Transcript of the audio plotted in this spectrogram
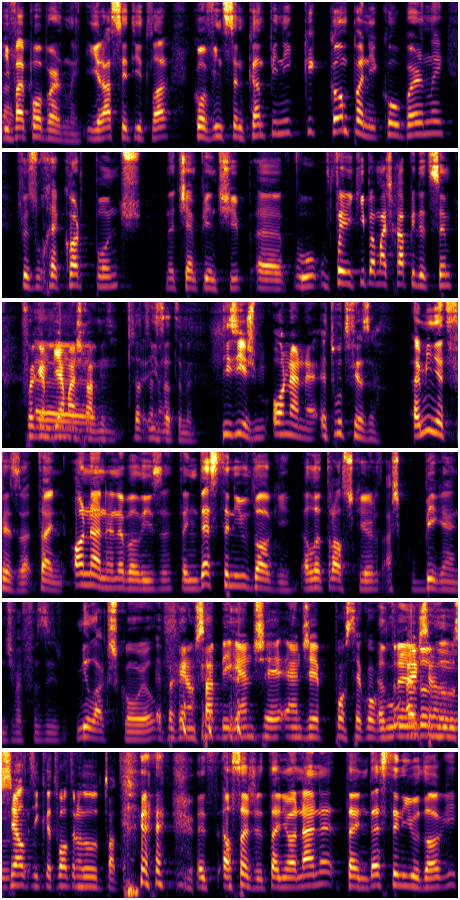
E vai para o Burnley. E irá ser titular com o Vincent Company, que Company com o Burnley fez o recorde de pontos na Championship. Uh, o, foi a equipa mais rápida de sempre. Foi campeã Uh, mais rápida, exatamente. exatamente. Dizias-me, Onana, a tua defesa. A minha defesa tenho Onana na baliza, tenho Destiny Udogi a lateral esquerdo. Acho que o Big Ange vai fazer milagres com ele. É, Para quem não sabe, Big Ange é Ange Postecoglou, É o treinador ex-treinador do do- Celtic, atual treinador do Tottenham. Ou seja, tenho Onana, tenho Destiny Udogi,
